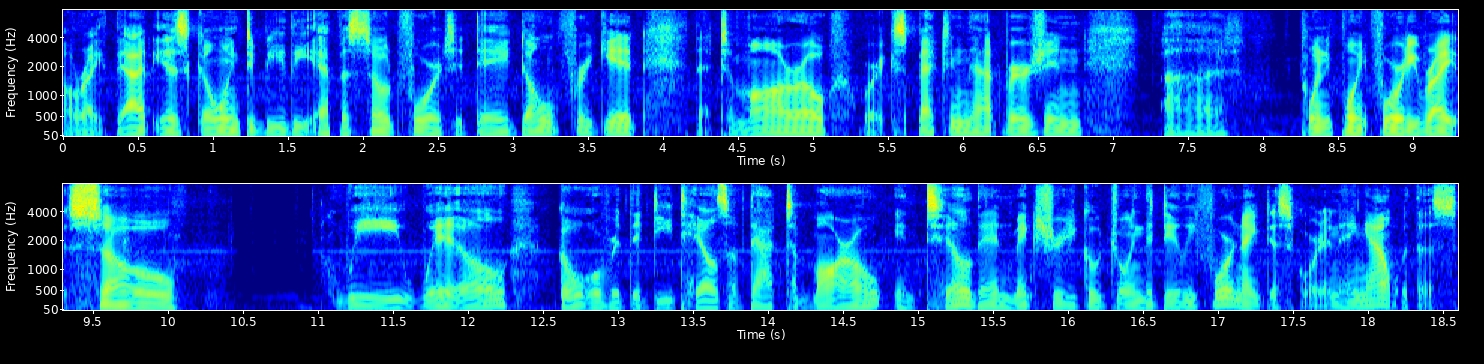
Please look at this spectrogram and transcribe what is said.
All right, that is going to be the episode for today. Don't forget that tomorrow we're expecting that version uh 20.40 right so we will go over the details of that tomorrow. Until then, make sure you go join the daily Fortnite Discord and hang out with us.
